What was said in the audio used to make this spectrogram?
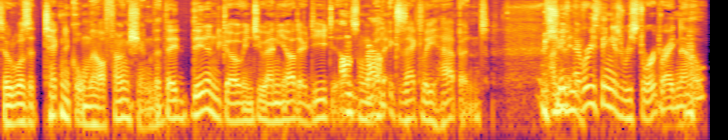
So it was a technical malfunction, but they didn't go into any other details on what exactly happened. I mean, everything is restored right now.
